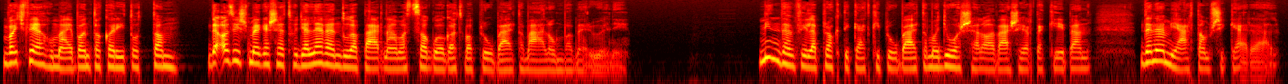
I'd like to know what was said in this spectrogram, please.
vagy félhomályban takarítottam, de az is megesett, hogy a levendula párnámat szagolgatva próbáltam álomba merülni. Mindenféle praktikát kipróbáltam a gyors elalvás érdekében, de nem jártam sikerrel.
